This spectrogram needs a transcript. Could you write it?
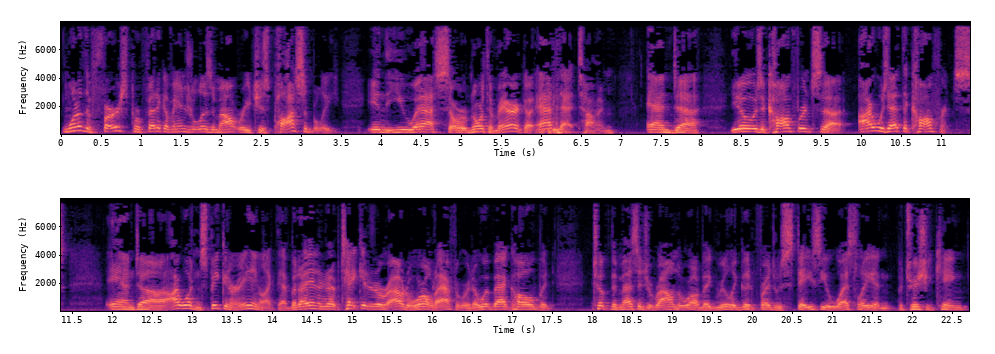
one of the first prophetic evangelism outreaches possibly in the U.S. or North America at that time. And, uh, you know, it was a conference, uh, I was at the conference and uh, I wasn't speaking or anything like that, but I ended up taking it around the world afterward. I went back home and took the message around the world. I made really good friends with Stacy Wesley and Patricia King.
